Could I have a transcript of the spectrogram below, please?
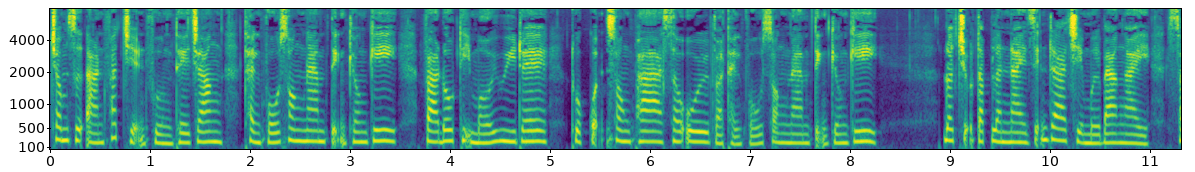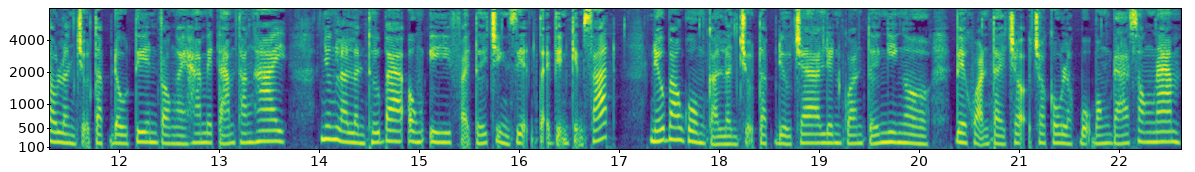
trong dự án phát triển phường Thê Trăng, thành phố Song Nam tỉnh Gyeonggi và đô thị mới Uide thuộc quận Songpa, Seoul và thành phố Song Nam tỉnh Gyeonggi. Đợt triệu tập lần này diễn ra chỉ 13 ngày sau lần triệu tập đầu tiên vào ngày 28 tháng 2, nhưng là lần thứ ba ông Y phải tới trình diện tại Viện Kiểm sát, nếu bao gồm cả lần triệu tập điều tra liên quan tới nghi ngờ về khoản tài trợ cho câu lạc bộ bóng đá Song Nam.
